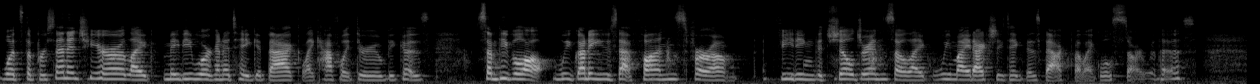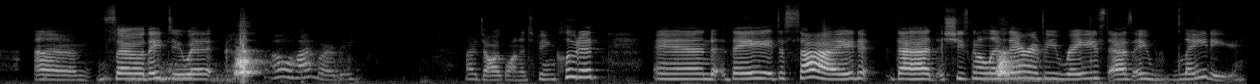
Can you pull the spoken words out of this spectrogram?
What's the percentage here? Like, maybe we're gonna take it back like halfway through because some people we've got to use that funds for um feeding the children. So like, we might actually take this back, but like, we'll start with this. Um, so they do it. Oh, hi, Barbie. My dog wanted to be included. And they decide that she's gonna live there and be raised as a lady.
